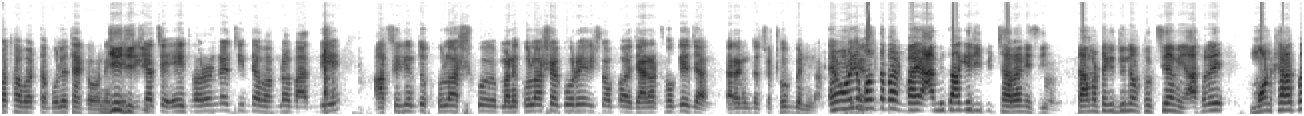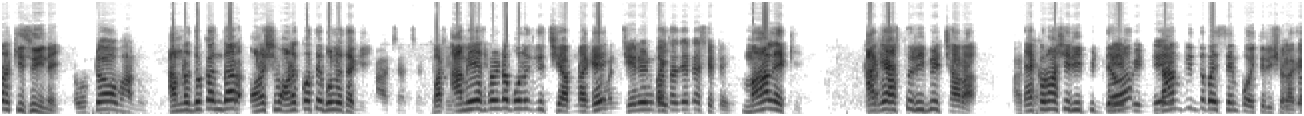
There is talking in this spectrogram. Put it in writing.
কথাবার্তা বলে থাকে অনেকে ঠিক আছে? এই ধরনের চিন্তা ভাবনা বাদ দিয়ে আজকে কিন্তু খোলাস মানে খোলাসা করে সব যারা ঠকে যান তারা কিন্তু আজকে ঠকবেন না অনেকে বলতে পারেন ভাই আমি তো আগে রিপিট ছাড়া নিছি। তা আমারটা কি দুই নাম ঠকছি আমি? আসলে মন খারাপ করার কিছুই নাই। ওটাও ভালো। আমরা দোকানদার অনেক সময় অনেক কথাই বলে থাকি। আচ্ছা আচ্ছা বাট আমি এখন এটা বলে দিচ্ছি আপনাকে আছে। মানে জেনুইন কথা যেটা সেটাই। মাল একই। আগে আচ্ছা। আসতো রিপিট ছাড়া। আচ্ছা। এখন আসি রিপিট দেওয়া। দাম কিন্তু ভাই সেম পঁয়ত্রিশশো টাকা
